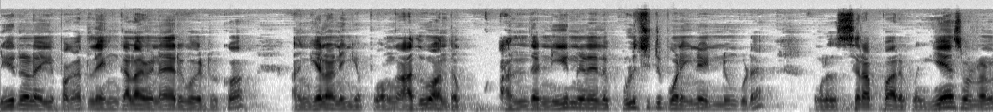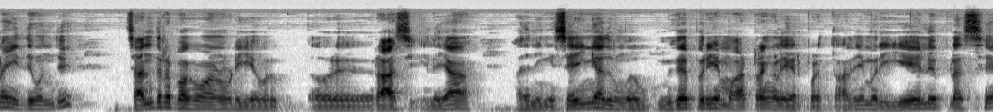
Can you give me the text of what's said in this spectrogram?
நீர்நிலைக்கு பக்கத்தில் எங்கெல்லாம் விநாயகர் கோயில் இருக்கோ அங்கெல்லாம் நீங்கள் போங்க. அதுவும் அந்த அந்த நீர்நிலையில் குளிச்சுட்டு போனீங்கன்னா இன்னும் கூட உங்களுக்கு சிறப்பாக இருக்கும். ஏன் சொல்கிறேன்னா இது வந்து சந்திர பகவானுடைய ஒரு ஒரு ராசி இல்லையா? அதை நீங்கள் செய்யுங்க. அது உங்களுக்கு மிகப்பெரிய மாற்றங்களை ஏற்படுத்தும். அதே மாதிரி ஏழு ப்ளஸ்ஸு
